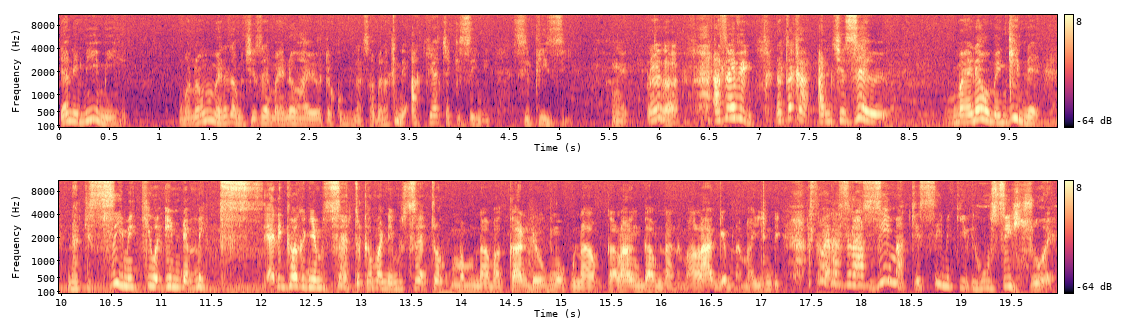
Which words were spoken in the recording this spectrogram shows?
Yaani mimi mwanaume anaweza kuchezea maeneo hayo yote kumi na saba lakini akiacha kisimi sipizi. Unaona? Sasa hivi nataka anichezee maeneo mengine na kisimi kiwe in the mix. Yaani kiwe kwenye mseto kama ni mseto mna makande humo kuna karanga mna marage, mna mahindi. Sasa lazima kisimi kihusishwe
